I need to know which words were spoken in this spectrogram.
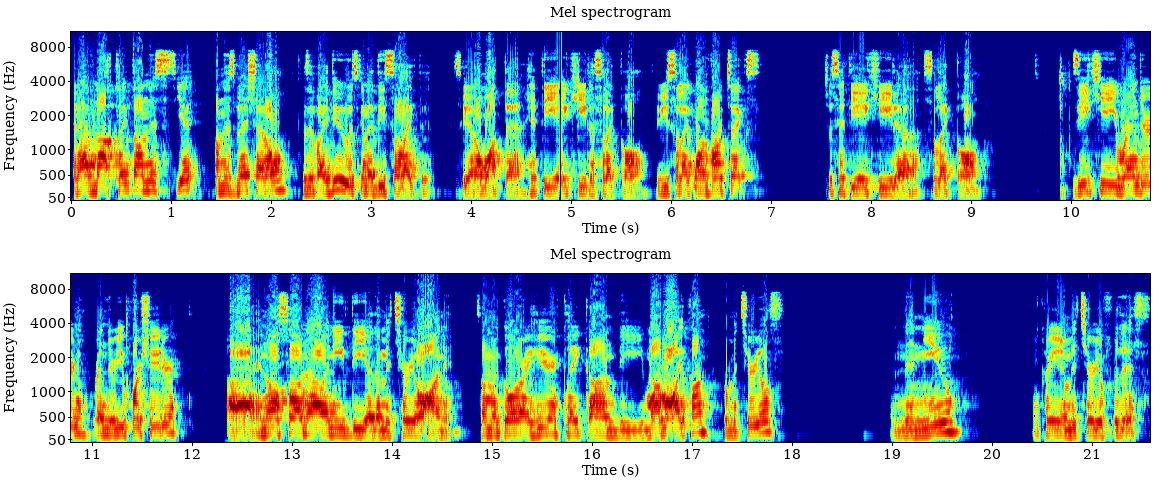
And I have not clicked on this yet, on this mesh at all, because if I do, it's gonna deselect it. See, I don't want that. Hit the A key to select all. If you select one vertex, just hit the A key to select all. Z key, rendered, render viewport shader. Uh, and also now I need the, uh, the material on it. So I'm gonna go right here and click on the marble icon for materials, and then new, and create a material for this.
